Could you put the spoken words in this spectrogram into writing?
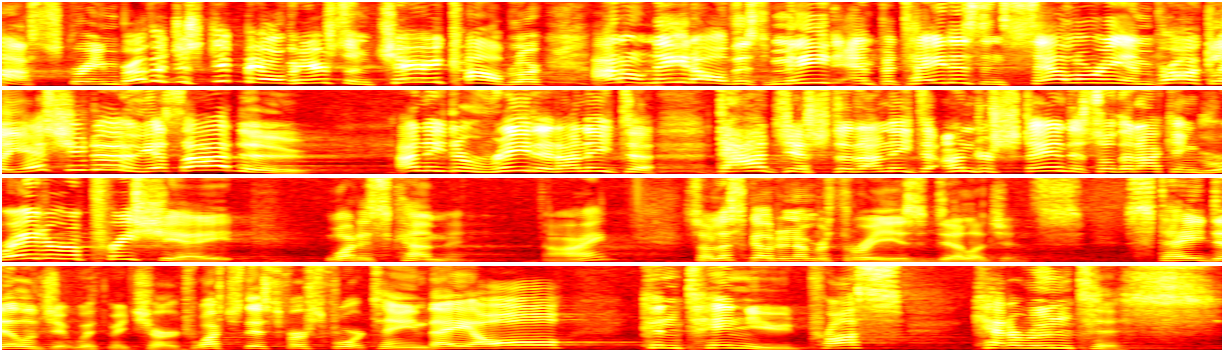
ice cream, brother. Just get me over here some cherry cobbler. I don't need all this meat and potatoes and celery and broccoli. Yes, you do. Yes, I do. I need to read it. I need to digest it. I need to understand it so that I can greater appreciate what is coming. All right? So let's go to number three is diligence. Stay diligent with me, church. Watch this, verse 14. They all continued. Pros kataruntis.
